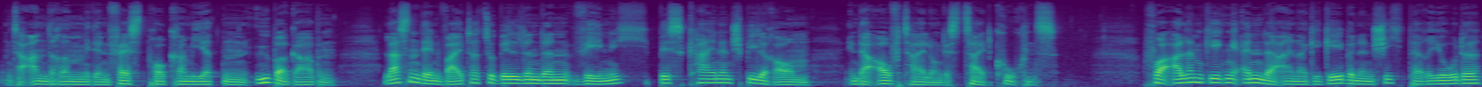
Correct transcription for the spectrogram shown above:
unter anderem mit den fest programmierten Übergaben, lassen den Weiterzubildenden wenig bis keinen Spielraum in der Aufteilung des Zeitkuchens. Vor allem gegen Ende einer gegebenen Schichtperiode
